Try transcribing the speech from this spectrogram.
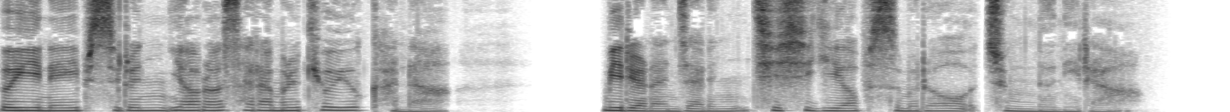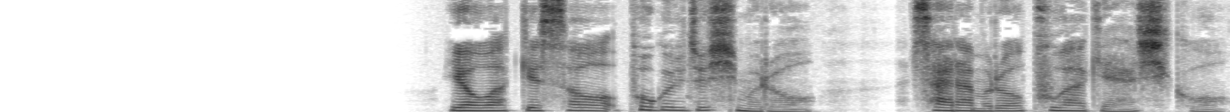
의인의 입술은 여러 사람을 교육하나 미련한 자는 지식이 없으므로 죽느니라. 여호와께서 복을 주심으로 사람으로 부하게 하시고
